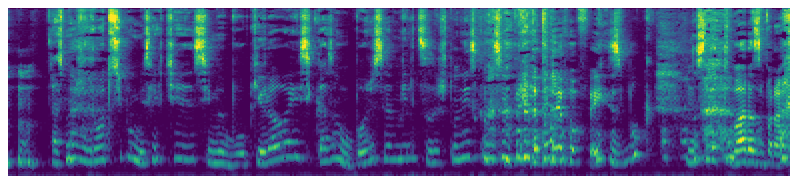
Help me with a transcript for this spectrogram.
Аз между другото си помислих, че си ме блокирала и си казвам, боже сега Милица, защо не искам да сме приятели във Фейсбук? Но след това разбрах.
